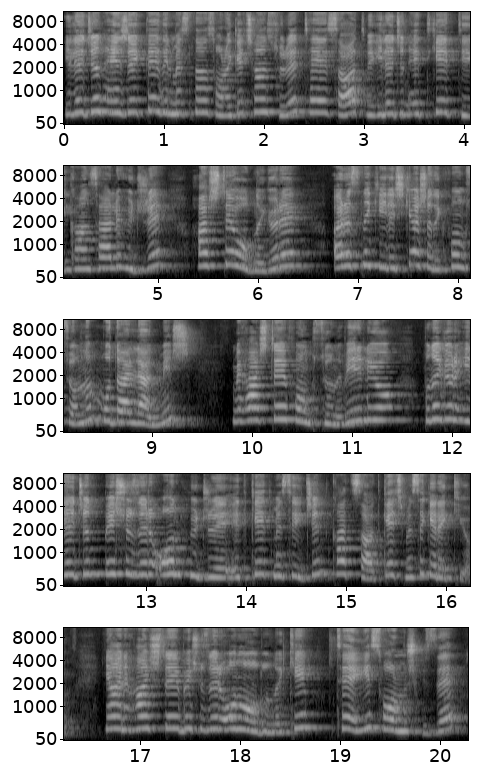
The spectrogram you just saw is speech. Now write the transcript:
İlacın enjekte edilmesinden sonra geçen süre T saat ve ilacın etki ettiği kanserli hücre HT olduğuna göre arasındaki ilişki aşağıdaki fonksiyonla modellenmiş ve HT fonksiyonu veriliyor. Buna göre ilacın 5 üzeri 10 hücreye etki etmesi için kaç saat geçmesi gerekiyor? Yani HT 5 üzeri 10 olduğundaki T'yi sormuş bize.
